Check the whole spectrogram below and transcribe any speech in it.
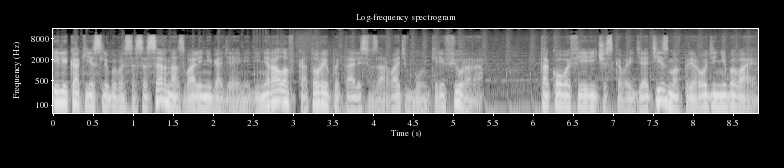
Или как если бы в СССР назвали негодяями генералов, которые пытались взорвать в бункере фюрера. Такого феерического идиотизма в природе не бывает.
